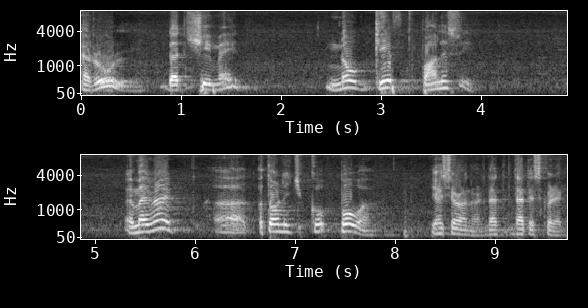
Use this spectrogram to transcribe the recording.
a rule that she made no gift policy. Am I right, uh, Attorney Chico- Poa? Yes, Your Honor. That, that is correct,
